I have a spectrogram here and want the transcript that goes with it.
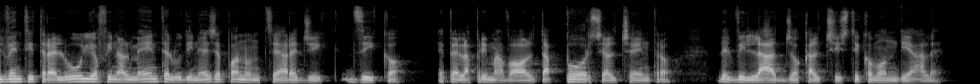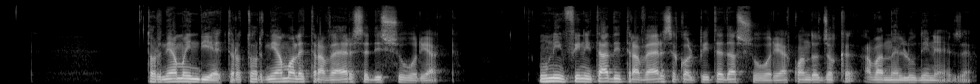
Il 23 luglio finalmente l'Udinese può annunziare Zico e per la prima volta porsi al centro del villaggio calcistico mondiale. Torniamo indietro, torniamo alle traverse di Suriak. Un'infinità di traverse colpite da Suriak quando giocava nell'Udinese.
